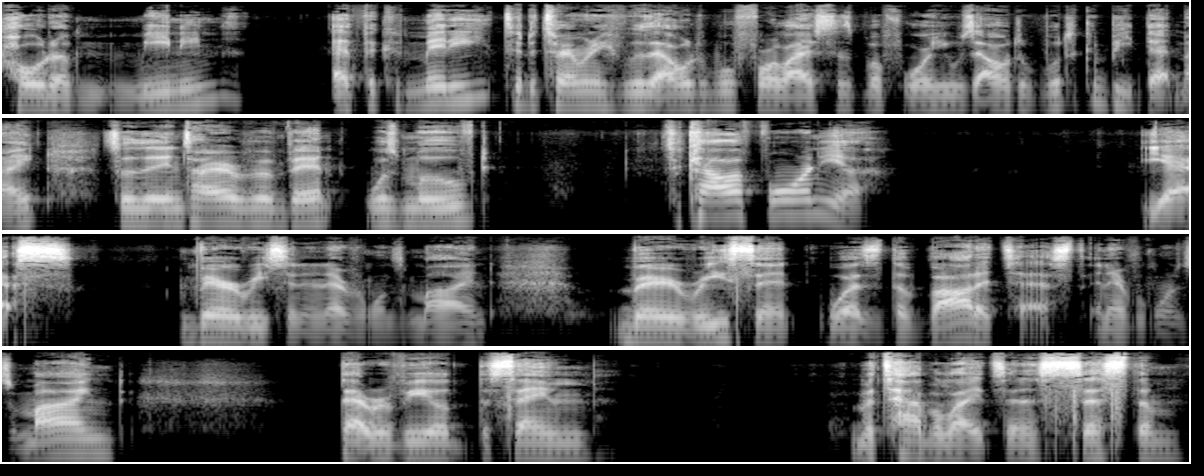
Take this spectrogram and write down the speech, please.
hold a meeting at the committee to determine if he was eligible for a license before he was eligible to compete that night. So the entire event was moved to California. Yes, very recent in everyone's mind. Very recent was the VADA test in everyone's mind that revealed the same metabolites in his system,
